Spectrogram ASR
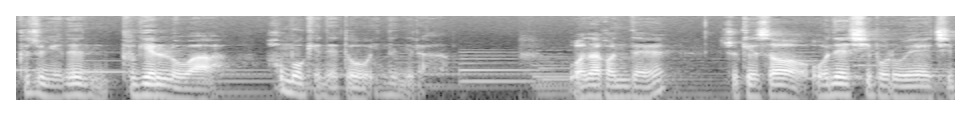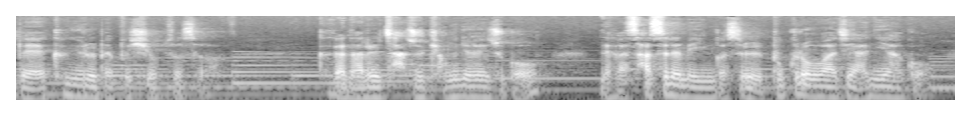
그 중에는 부겔로와 허모게네도 있느니라. 원하건대 주께서 오네시보로의 집에 긍휼을 베푸시옵소서. 그가 나를 자주 격려해주고 내가 사스레메인 것을 부끄러워하지 아니하고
